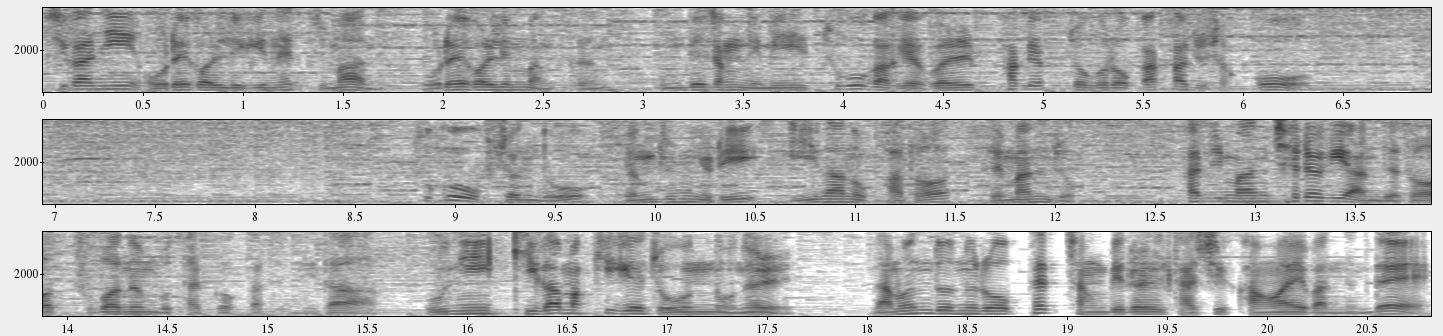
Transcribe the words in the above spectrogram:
시간이 오래 걸리긴 했지만 오래 걸린 만큼 공대장님이 투구 가격을 파격적으로 깎아주셨고 투구 옵션도 명중률이 2나 높아서 대만족. 하지만 체력이 안 돼서 두 번은 못할 것 같습니다. 운이 기가 막히게 좋은 오늘 남은 돈으로 펫 장비를 다시 강화해 봤는데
